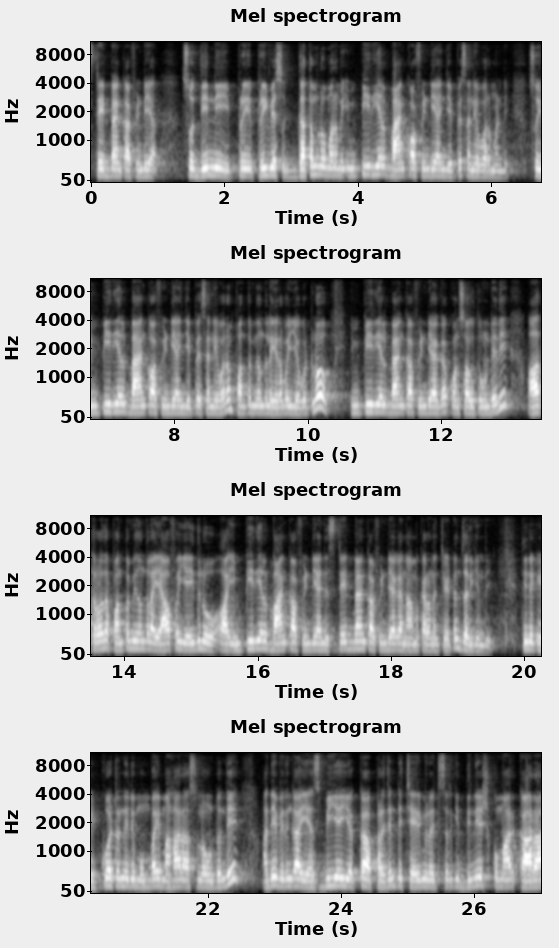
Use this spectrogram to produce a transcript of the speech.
State Bank of India. So దీన్ని ప్రీ ప్రీవియస్ గతంలో మనం ఇంపీరియల్ బ్యాంక్ ఆఫ్ ఇండియా అని చెప్పేసి అనేవారం అండి. So Imperial Bank of India అని చెప్పేసి అనేవారం పంతొమ్మిది వందల ఇరవై ఒకటిలో ఇంపీరియల్ బ్యాంక్ ఆఫ్ ఇండియాగా కొనసాగుతూ ఉండేది. ఆ తర్వాత పంతొమ్మిది వందల యాభై ఐదులో ఆ ఇంపీరియల్ బ్యాంక్ ఆఫ్ ఇండియాని స్టేట్ బ్యాంక్ ఆఫ్ ఇండియాగా నామకరణం చేయడం జరిగింది. దీని యొక్క హెడ్ క్వార్టర్ అనేది ముంబై మహారాష్ట్రలో ఉంటుంది. అదేవిధంగా ఎస్బీఐ యొక్క ప్రజెంట్ చైర్మన్ వచ్చేసరికి దినేష్ కుమార్ కారా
